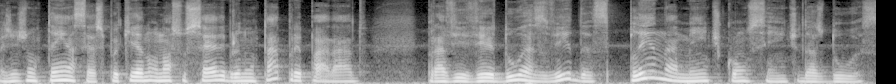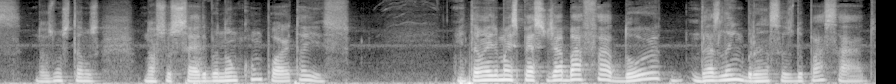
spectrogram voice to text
A gente não tem acesso, porque o nosso cérebro não está preparado para viver duas vidas plenamente consciente das duas. Nós não estamos, nosso cérebro não comporta isso. Então ele é uma espécie de abafador das lembranças do passado.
